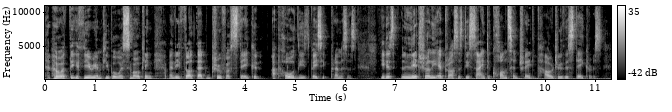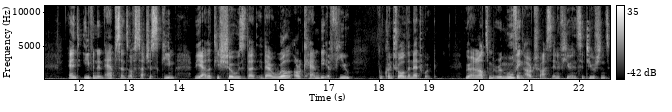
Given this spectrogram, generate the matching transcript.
what the Ethereum people were smoking when they thought that proof of stake could uphold these basic premises. It is literally a process designed to concentrate power to the stakers. And even in absence of such a scheme, reality shows that there will or can be a few who control the network. We are not removing our trust in a few institutions,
